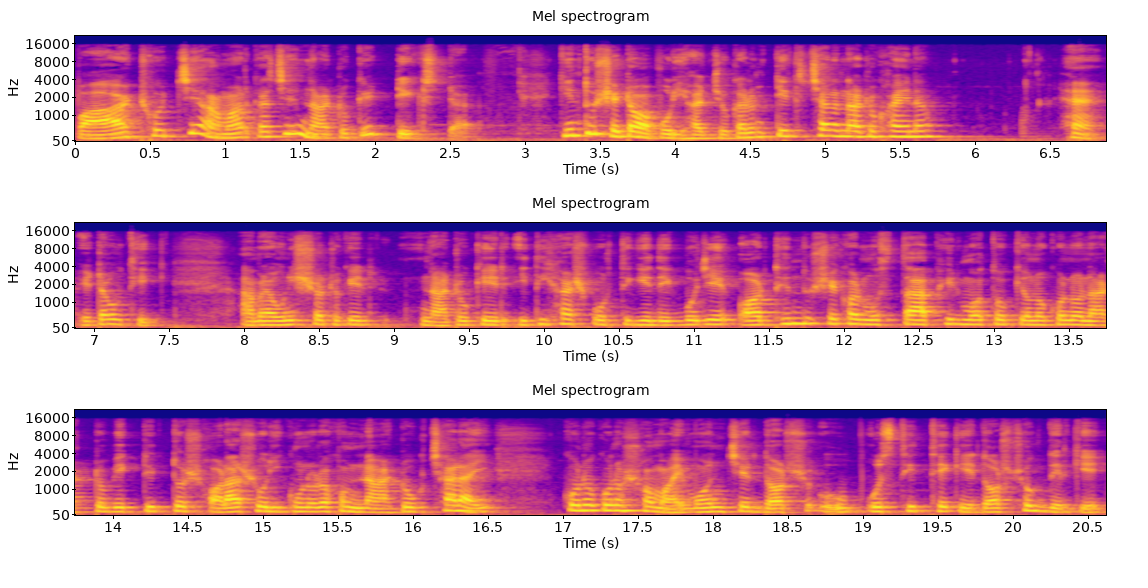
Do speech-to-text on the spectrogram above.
পার্ট হচ্ছে আমার কাছে নাটকের টেক্সটটা কিন্তু সেটা অপরিহার্য, কারণ টেক্সট ছাড়া নাটক হয় না। হ্যাঁ এটাও ঠিক। আমরা উনিশ শতকের নাটকের ইতিহাস পড়তে গিয়ে দেখব যে অর্ধেন্দু শেখর মুস্তাফির মতো কোনো কোনো নাট্য ব্যক্তিত্ব সরাসরি কোনো রকম নাটক ছাড়াই কোনো কোনো সময় মঞ্চের দর্শক উপস্থিত থেকে দর্শকদেরকে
